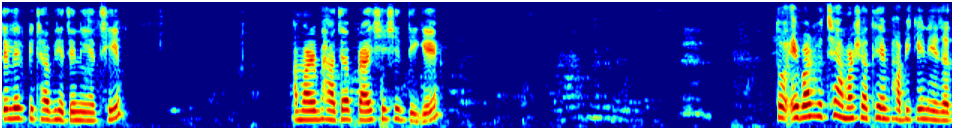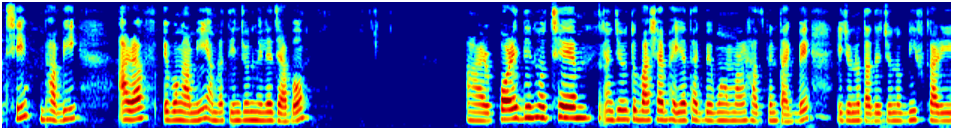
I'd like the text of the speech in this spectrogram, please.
তেলের পিঠা ভেজে নিয়েছি। আমার ভাজা প্রায় শেষের দিকে। তো এবার হচ্ছে আমার সাথে ভাবিকে নিয়ে যাচ্ছি। ভাবি, আরাফ এবং আমি, আমরা তিনজন মিলে যাব। আর পরের দিন হচ্ছে, যেহেতু বাসায় ভাইয়া থাকবে এবং আমার হাজব্যান্ড থাকবে এই জন্য তাদের জন্য বিফ কারি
